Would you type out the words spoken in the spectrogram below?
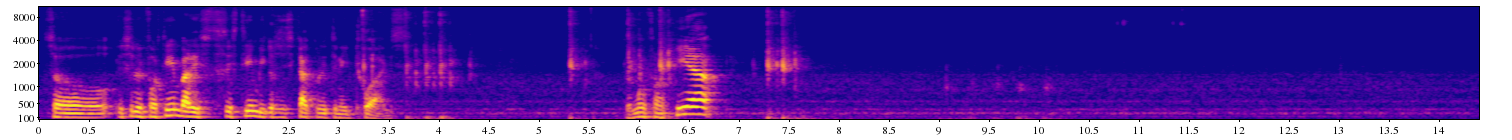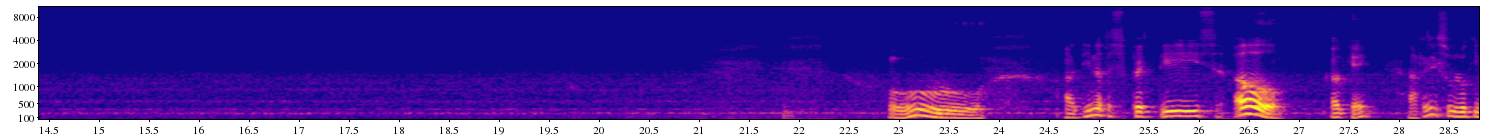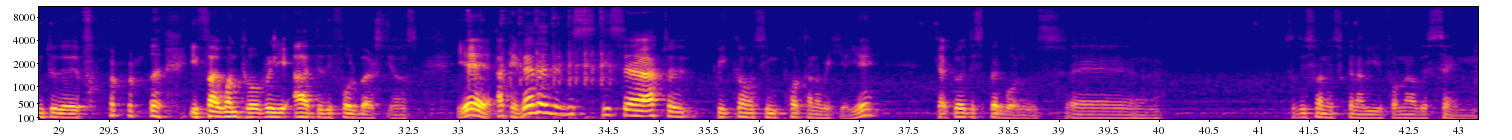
So it should be 14, but it's 16 because it's calculating it twice. Remove from here. Ooh, I did not expect this. Oh, okay. I really should look into the if I want to really add the default versions. Yeah, okay. That, that, this this uh, actually becomes important over here. Yeah, calculate the spare bonus. Uh, so this one is gonna be for now the same.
